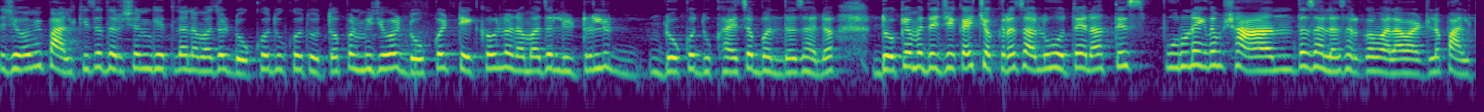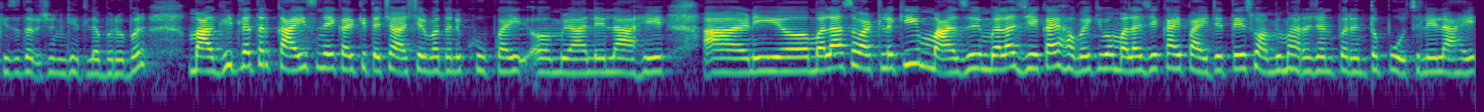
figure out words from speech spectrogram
तर जेव्हा मी पालखीचं दर्शन घेतलं ना माझं डोकं दुखत होतं. पण मी जेव्हा डोकं टेकवलं ना माझं लिटरली डोकं दुखायचं बंद झालं. डोक्यामध्ये जे काही चक्र चालू होते ना ते पूर्ण एकदम शांत झाल्यासारखं मला वाटलं पालखीचं दर्शन घेतल्याबरोबर. मागितलं तर काहीच नाही कारण की त्याच्या आशीर्वादाने खूप काही मिळालेलं आहे. आणि मला असं वाटलं की माझे मला जे काय हवं आहे किंवा मला जे काय पाहिजे ते स्वामी महाराजांपर्यंत पोचलेलं आहे.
